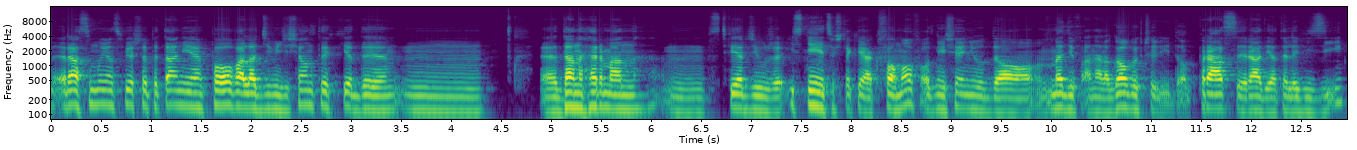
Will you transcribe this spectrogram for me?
reasumując pierwsze pytanie, połowa lat 90., kiedy mm, Dan Herman stwierdził, że istnieje coś takiego jak FOMO w odniesieniu do mediów analogowych, czyli do prasy, radia, telewizji.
